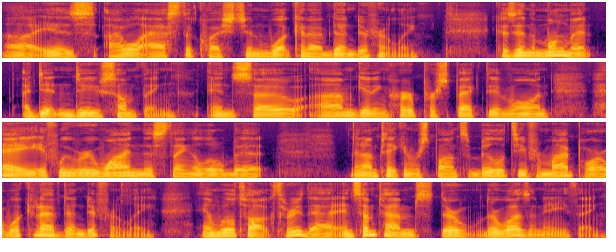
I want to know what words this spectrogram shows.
uh, is I will ask the question, What could I have done differently? Because in the moment, I didn't do something. And so I'm getting her perspective on hey, if we rewind this thing a little bit, and I'm taking responsibility for my part, what could I have done differently? And we'll talk through that. And sometimes there there wasn't anything.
